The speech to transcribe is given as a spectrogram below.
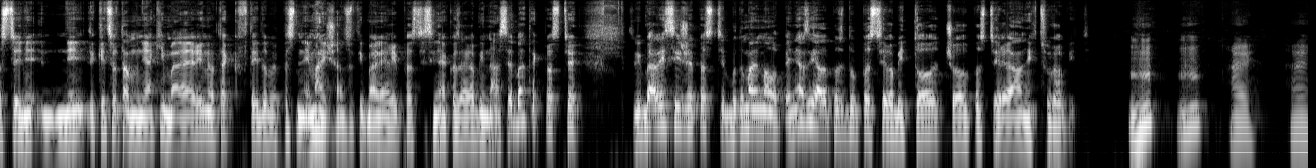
Proste ne, ne, keď sú tam nejakí maliari, no tak v tej dobe proste nemali šancu tí maliari proste si nejako zarobiť na seba, tak proste vybrali si, že proste budú mať malo peňazí, ale budú proste robiť to, čo proste reálne chcú robiť. Mhm, mhm, hej, hej.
